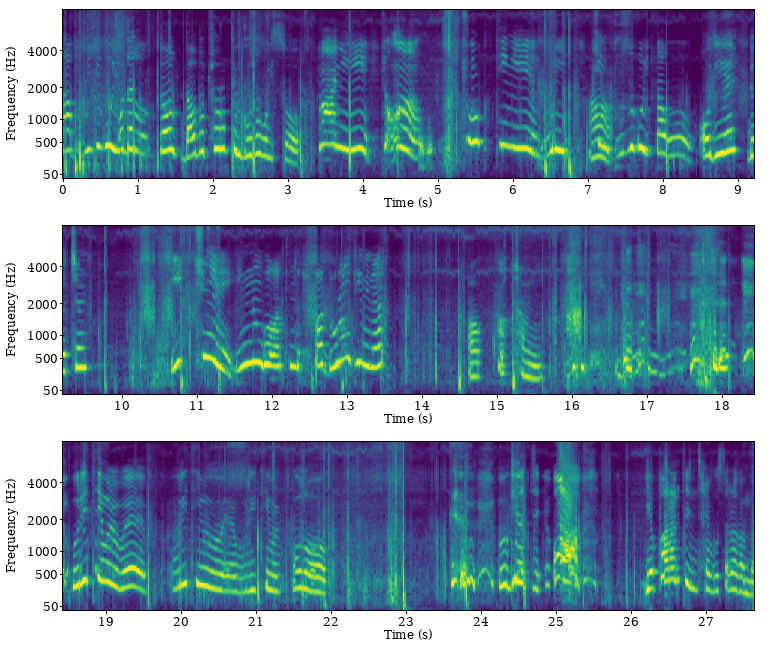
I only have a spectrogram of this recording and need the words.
나 부시고 있어 어, 나, 너, 나도 초록 팀 부수고 있어. 아니 형아 초록팀이 우리 아. 팀 부수고 있다고 어디에? 몇 층? 2층에 있는 것 같은데 아 노랑팀이네 아, 참. 우리 팀을 왜, 우리 팀을 왜, 우리 팀을 부숴. 웃겼지? 와! 얘 파란 팀 잘 못 살아간다.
